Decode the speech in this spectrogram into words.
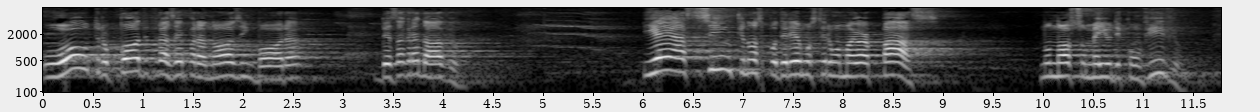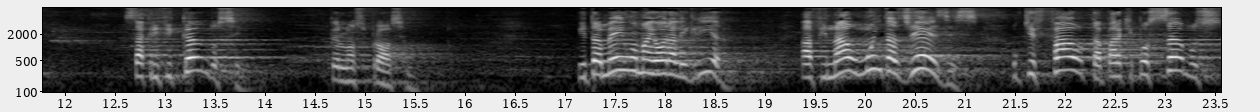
o outro pode trazer para nós, embora desagradável. E é assim que nós poderemos ter uma maior paz no nosso meio de convívio, sacrificando-se pelo nosso próximo. E também uma maior alegria, afinal, muitas vezes, o que falta para que possamos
